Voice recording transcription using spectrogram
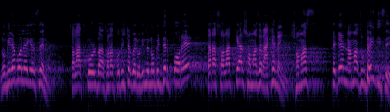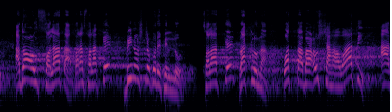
নবীরা বলে গেছেন, সলাদ পড়বা, সলাদ প্রতিষ্ঠা করবে। কিন্তু নবীদের পরে তারা সলাদকে আর সমাজে রাখে নাই। সমাজ থেকে নামাজ উঠেই দিছে। আদা সলাতা। তারা সলাদকে বিনষ্ট করে ফেলল। সলাদকে রাখল না। ওয়াত্তাবা শাহাওয়াতি। আর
